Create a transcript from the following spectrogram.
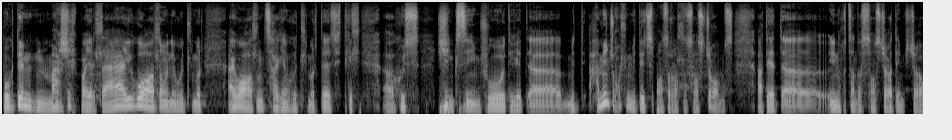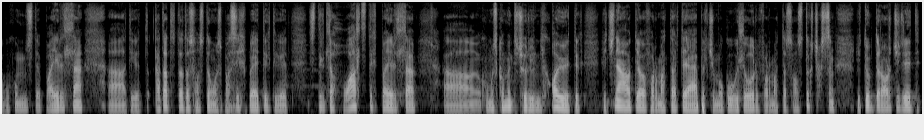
бүгдээрэнд нь маш их баярлаа. Айгүй олон хүний хөдөлмөр, айгүй олон цагийн хөдөлмөртэй сэтгэл хөс шингэсэн юм шүү. Тэгээд хамгийн чухал нь мэдээж спонсор болон сонсож байгаа хүмүүс. А тэгээд энэ хугацаанд бас сонсож байгаа дэмжиж байгаа бүх хүмүүстээ баярлалаа. А тэгээд гадаад дотоодоо сонсдог хүмүүс бас их байдаг. Тэгээд сэтгэлээ хуваалцдагт баярлалаа. А хүмүүс комент өчгөр ер нь их гоё байдаг. Хичнээн аудио форматаар тий Apple ч юм уу Google өөр форматаар сонсдог ч гэсэн YouTube дээр орж ирээд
